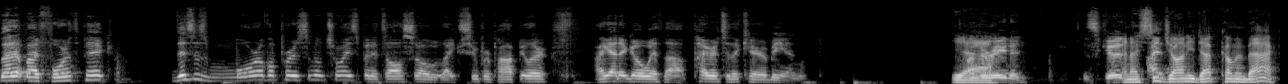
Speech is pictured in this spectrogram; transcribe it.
then at my fourth pick, this is more of a personal choice, but it's also like super popular. I got to go with uh, Pirates of the Caribbean. Yeah. Underrated. It's good. And I see I- Johnny Depp coming back.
